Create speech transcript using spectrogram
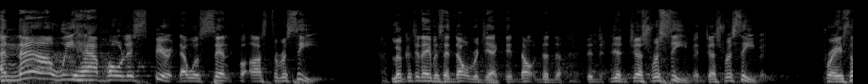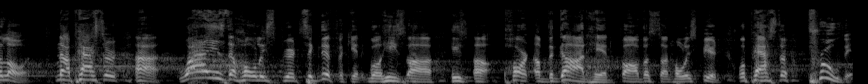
And now we have Holy Spirit that was sent for us to receive. Look at your neighbor and say, don't reject it. Don't, just receive it. Just receive it. Praise the Lord. Now, Pastor, uh, why is the Holy Spirit significant? Well, he's uh, he's uh, part of the Godhead, Father, Son, Holy Spirit. Well, Pastor, prove it.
